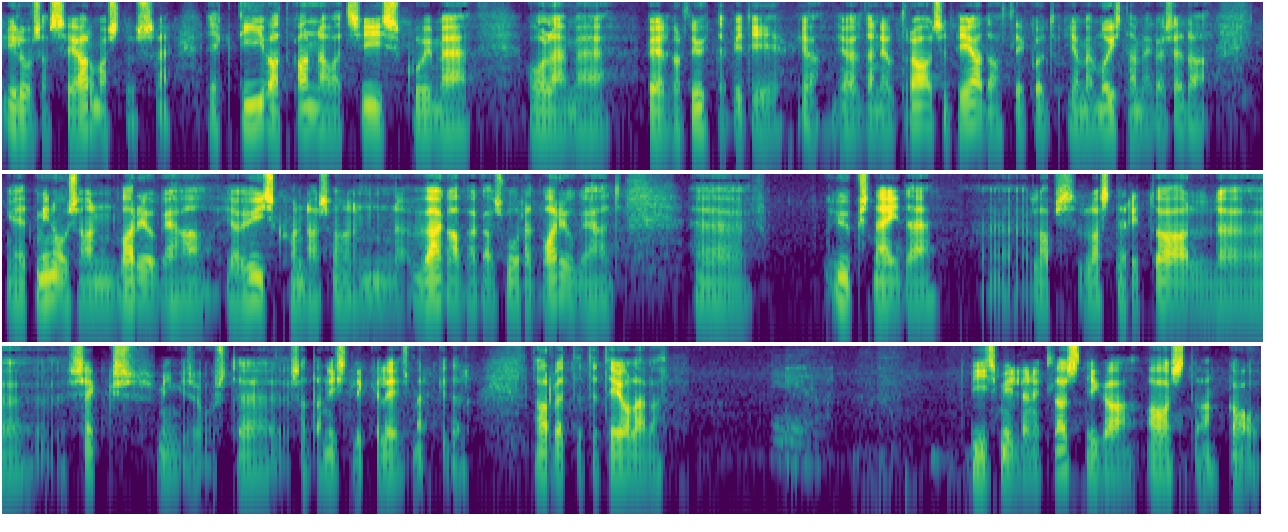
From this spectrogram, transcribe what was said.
ilusasse ja armastusse. ehk tiivad kannavad siis, kui me oleme veel kord ühtepidi jah, nii-öelda neutraalsed heatahtlikud ja me mõistame ka seda, et minus on varjukeha ja ühiskonnas on väga-väga suured varjukehad äh, üks näide, äh, laps, laste rituaalseks äh, mingisuguste satanistlikel eesmärkidel. arvatate, et ei ole või? viis miljonit last iga aasta kaob.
